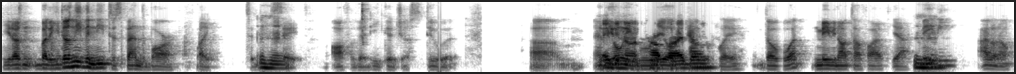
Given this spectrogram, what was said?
he doesn't but he doesn't even need to spend the bar like to be Mhm. safe off of it. He could just do it. Um and Maybe the only not top real five, though. counterplay the what? Maybe not top five. Yeah. Mhm. Maybe. I don't know.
